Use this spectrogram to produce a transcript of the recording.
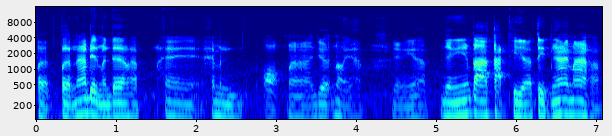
เปิดเปิดหน้าเบ็ดเหมือนเดิมครับ ให้ให้มันออกมาเยอะหน่อยครับ อย่างนี้ครับ อย่างนี้ปลากัดทีเดียวติดง่ายมากครับ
